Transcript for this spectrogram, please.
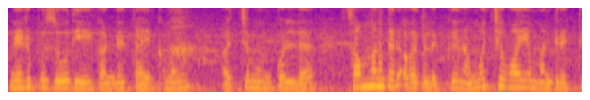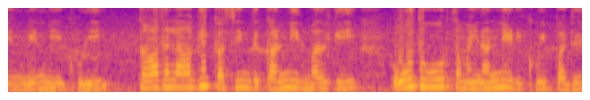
நெருப்பு ஜோதியை கண்டு தயக்கமும் அச்சமும் கொள்ள சம்பந்தர் அவர்களுக்கு நமச்சிவாய மந்திரத்தின் மேன்மையை கூறி காதலாகி கசிந்து கண்ணீர் மல்கி ஓதுவோர் தம்மை நன்னேடி குவிப்பது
